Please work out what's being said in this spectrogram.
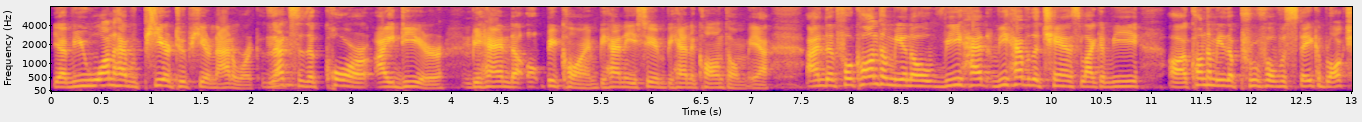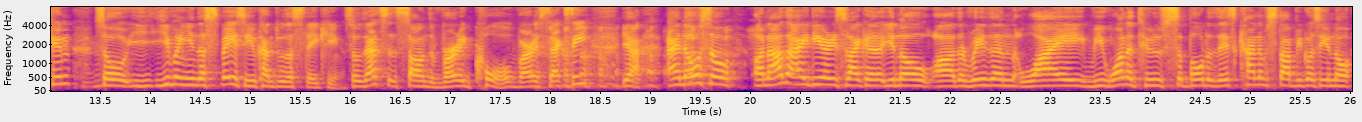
Yeah, we want to have a peer-to-peer network. That's the core idea behind the Bitcoin, behind the Ethereum, behind the quantum. Yeah, and for quantum, you know, we had we have the chance like we uh, quantum is a proof of stake blockchain. So e- even in the space, you can do the staking. So that sounds very cool, very sexy. yeah, and also another idea is like uh, you know uh, the reason why we wanted to support this kind of stuff because you know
